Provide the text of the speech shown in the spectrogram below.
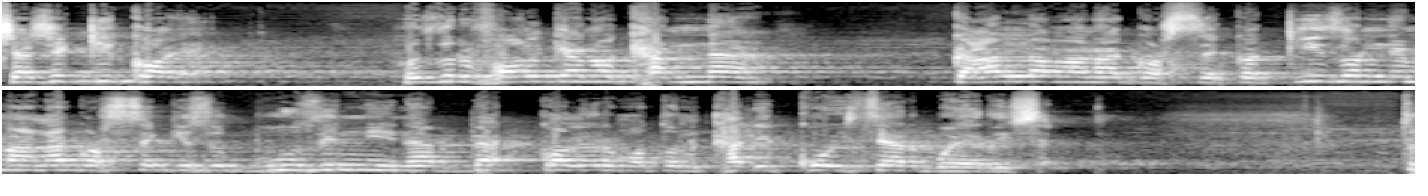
শেষে কি কয়? হুজুর ফল কেন খান না? কাল্লা মানা করছে কি জন্য মানা করছে কিছু বুঝিনি না, ব্যাককলের মতন খালি কইছে আর বয়ে রইছে। তো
